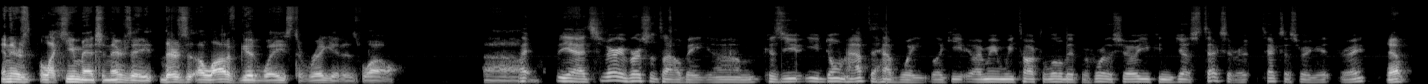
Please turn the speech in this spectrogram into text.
and there's like you mentioned, there's a there's a lot of good ways to rig it as well. Um, I, yeah, it's very versatile bait because you you don't have to have weight. Like you, I mean, we talked a little bit before the show. You can just Texas Texas rig it, right? Yep.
